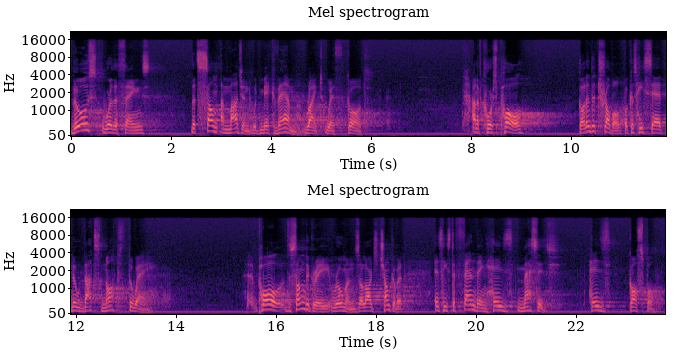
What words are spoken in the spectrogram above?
those were the things that some imagined would make them right with God. And of course, Paul got into trouble because he said, No, that's not the way. Paul, to some degree, Romans, a large chunk of it, is he's defending his message, his gospel.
